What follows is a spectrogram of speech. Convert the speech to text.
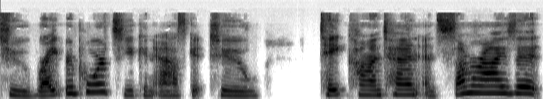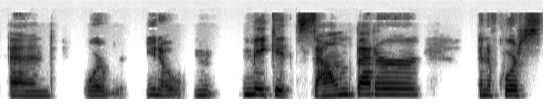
to write reports, you can ask it to take content and summarize it and, or, you know, m- make it sound better. And of course,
